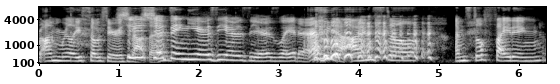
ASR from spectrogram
I'm really so serious about she's this. shipping years, years, years later. yeah, I'm still I'm still fighting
